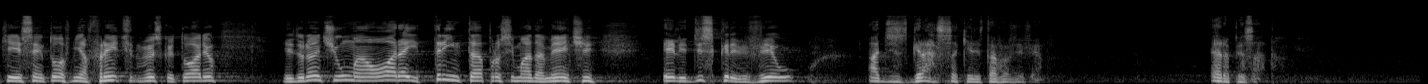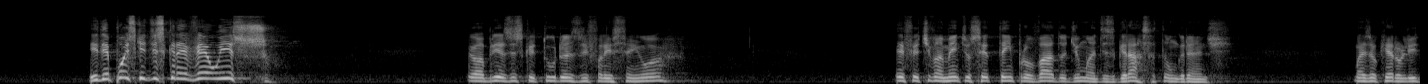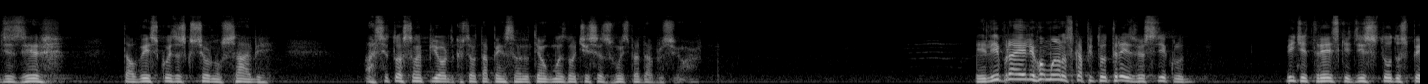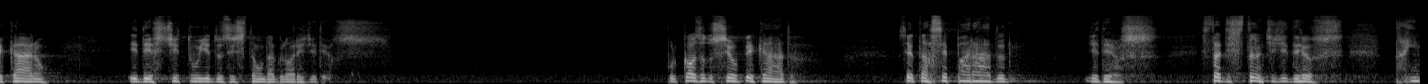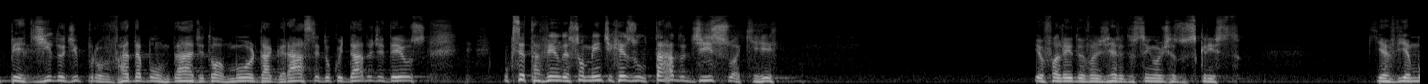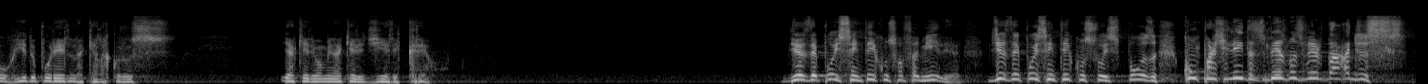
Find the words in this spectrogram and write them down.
que sentou à minha frente no meu escritório e durante uma hora e trinta aproximadamente ele descreveu a desgraça que ele estava vivendo. Era pesada. E depois que descreveu isso, eu abri as escrituras e falei: Senhor, efetivamente você tem provado de uma desgraça tão grande, mas eu quero lhe dizer talvez coisas que o senhor não sabe. A situação é pior do que o senhor está pensando. Eu tenho algumas notícias ruins para dar para o senhor. E li para ele Romanos capítulo 3, versículo 23, que diz: Todos pecaram e destituídos estão da glória de Deus. Por causa do seu pecado, você está separado de Deus, está distante de Deus, está impedido de provar da bondade, do amor, da graça e do cuidado de Deus. O que você está vendo é somente resultado disso aqui. Eu falei do Evangelho do Senhor Jesus Cristo, que havia morrido por ele naquela cruz. E aquele homem, naquele dia, ele creu. Dias depois sentei com sua família. Dias depois sentei com sua esposa. Compartilhei das mesmas verdades.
